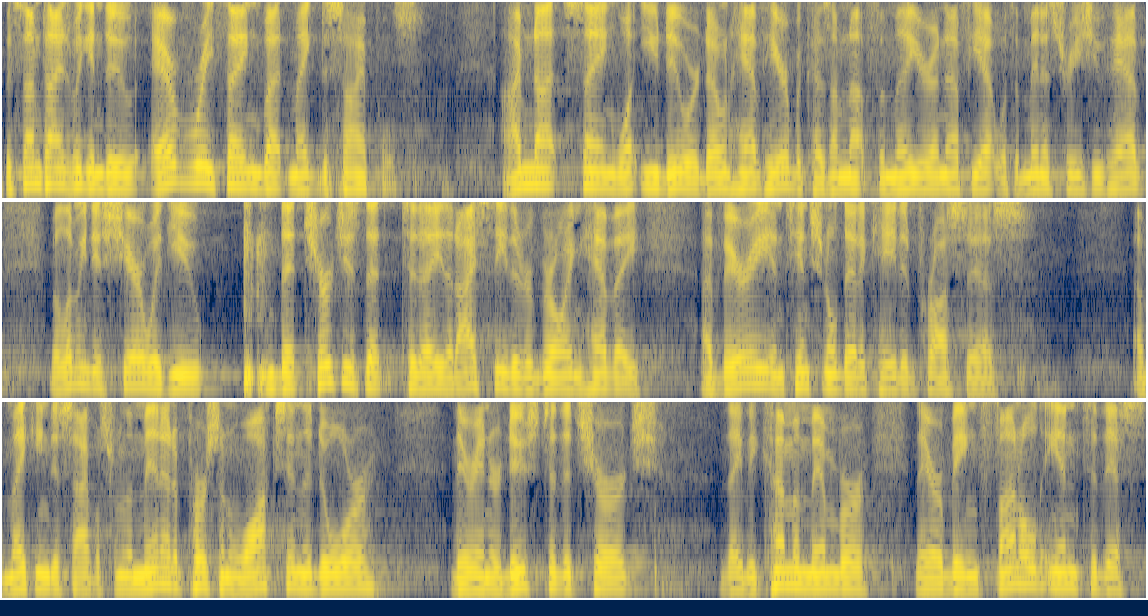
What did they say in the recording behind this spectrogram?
but sometimes we can do everything but make disciples. I'm not saying what you do or don't have here because I'm not familiar enough yet with the ministries you've had, but let me just share with you that churches that today that I see that are growing have a, a very intentional, dedicated process of making disciples. From the minute a person walks in the door, they're introduced to the church, they become a member, they are being funneled into this,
